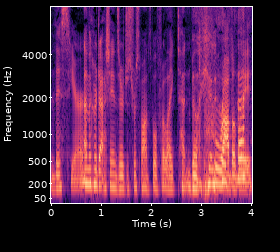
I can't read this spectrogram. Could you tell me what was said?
this year. And the Kardashians are just responsible for like 10 billion. Probably.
